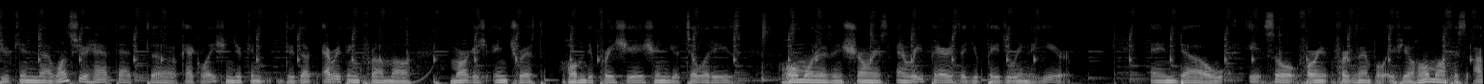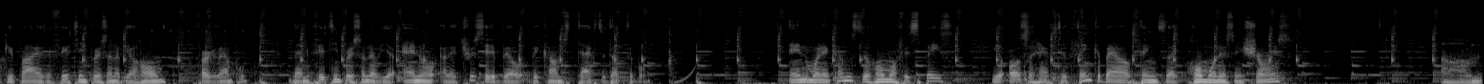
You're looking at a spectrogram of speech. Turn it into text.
you can uh, once you have that uh, calculation you can deduct everything from uh, mortgage interest, home depreciation, utilities, homeowners insurance, and repairs that you pay during the year. And uh, it, so, for for example, if your home office occupies 15% of your home, for example, then 15% of your annual electricity bill becomes tax deductible. And when it comes to home office space, you also have to think about things like homeowners insurance, um,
